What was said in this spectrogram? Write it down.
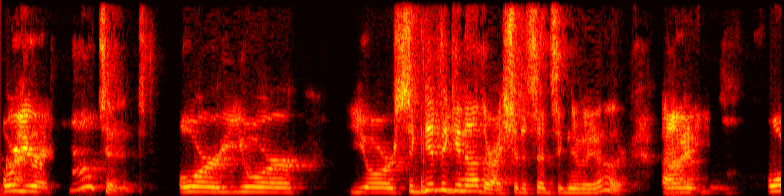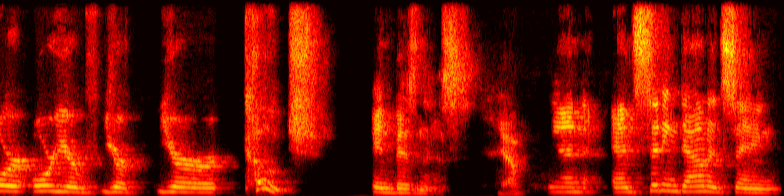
or right. your accountant or your your significant other, I should have said significant other, um, right. Or or your your your coach in business. Yeah. And and sitting down and saying,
